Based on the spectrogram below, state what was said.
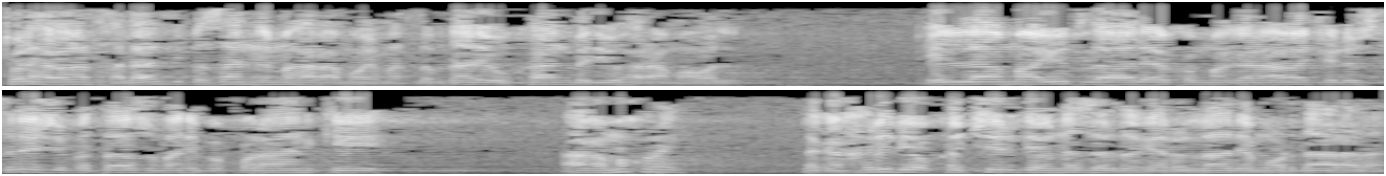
ټول حیوانات حلال دي په ځان نه حرام وي مطلب دا لري او خان بدیو حرام اول الا ما یتلا علیکم مگر هغه چې لستل شي په تاسو باندې په قران کې هغه مخره لکه خرید او قچر دی او نظر د غیر الله د مردار ده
